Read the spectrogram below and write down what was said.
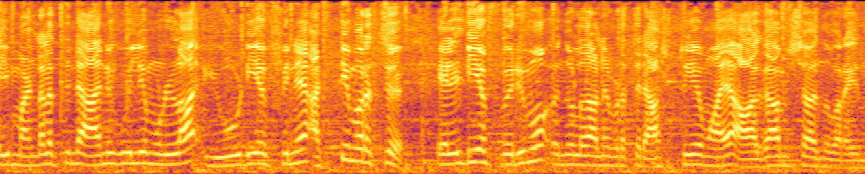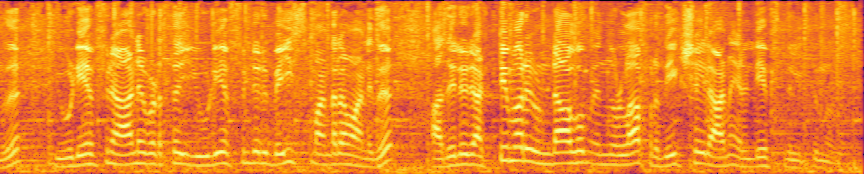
ഈ മണ്ഡലത്തിന്റെ ആനുകൂല്യമുള്ള യു ഡി എഫിനെ അട്ടിമറിച്ച് എൽ ഡി എഫ് വരുമോ എന്നുള്ളതാണ് ഇവിടുത്തെ രാഷ്ട്രീയമായ ആകാംക്ഷ എന്ന് പറയുന്നത്. യു ഡി എഫിനാണ് ഇവിടുത്തെ യു ഡി എഫിന്റെ ഒരു ബേസ് മണ്ഡലമാണിത്. അതിലൊരു അട്ടിമറി ഉണ്ടാകും എന്നുള്ള പ്രതീക്ഷയിലാണ് എൽ ഡി എഫ് നിൽക്കുന്നത്.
